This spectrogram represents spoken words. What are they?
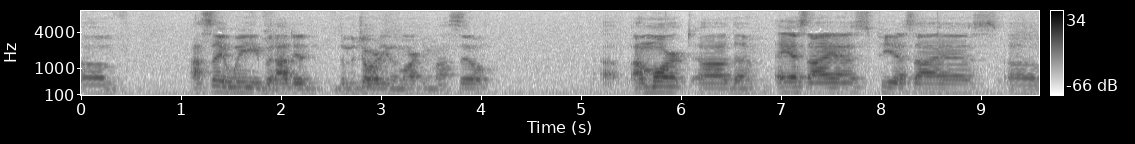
Um, I say we, but I did the majority of the marking myself. Uh, I marked uh, the ASIS, PSIS, um,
